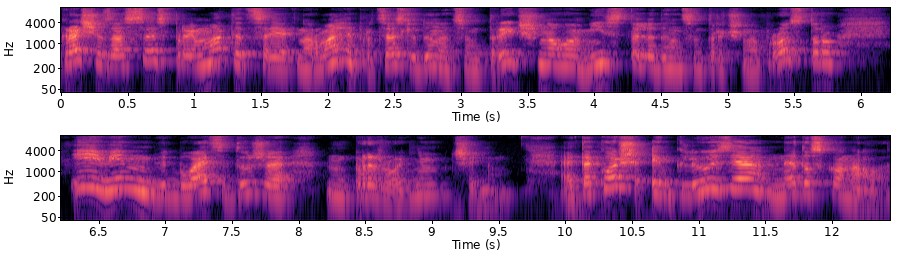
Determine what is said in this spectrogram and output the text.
Краще за все сприймати це як нормальний процес людиноцентричного міста, людиноцентричного простору, і він відбувається дуже природнім чином. Е, Також інклюзія недосконала.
